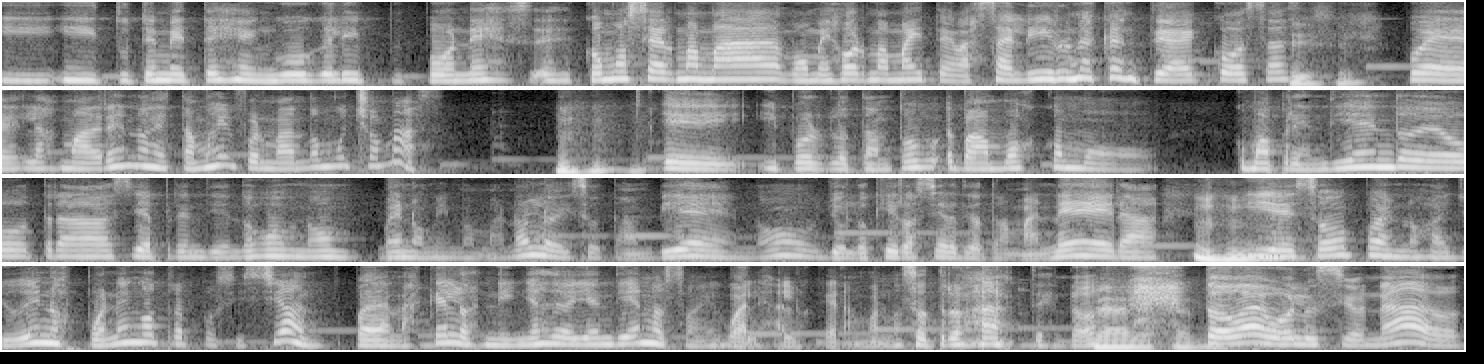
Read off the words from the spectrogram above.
y, tú te metes en Google y pones eh, cómo ser mamá o mejor mamá y te va a salir una cantidad de cosas, pues las madres nos estamos informando mucho más. Eh, y por lo tanto vamos como como aprendiendo de otras y aprendiendo, oh, no, bueno, mi mamá no lo hizo tan bien, ¿no? Yo lo quiero hacer de otra manera. Y eso pues nos ayuda y nos pone en otra posición. Pues, además que los niños de hoy en día no son iguales a los que éramos nosotros antes, ¿no? Todo ha evolucionado.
